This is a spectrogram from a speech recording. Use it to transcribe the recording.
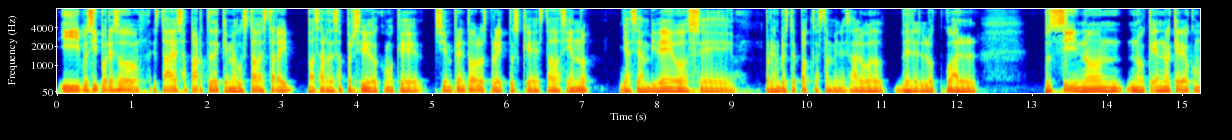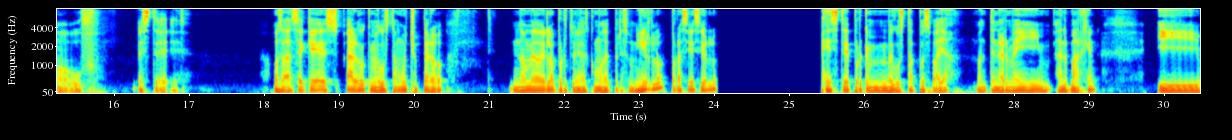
Y pues sí, por eso estaba esa parte de que me gustaba estar ahí, pasar desapercibido, como que siempre en todos los proyectos que he estado haciendo, ya sean videos, eh, por ejemplo, este podcast también es algo de lo cual, pues sí, no, no, no he querido como, uff, este, o sea, sé que es algo que me gusta mucho, pero no me doy la oportunidad como de presumirlo, por así decirlo. Este, porque me gusta, pues vaya, mantenerme ahí al margen. Y,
